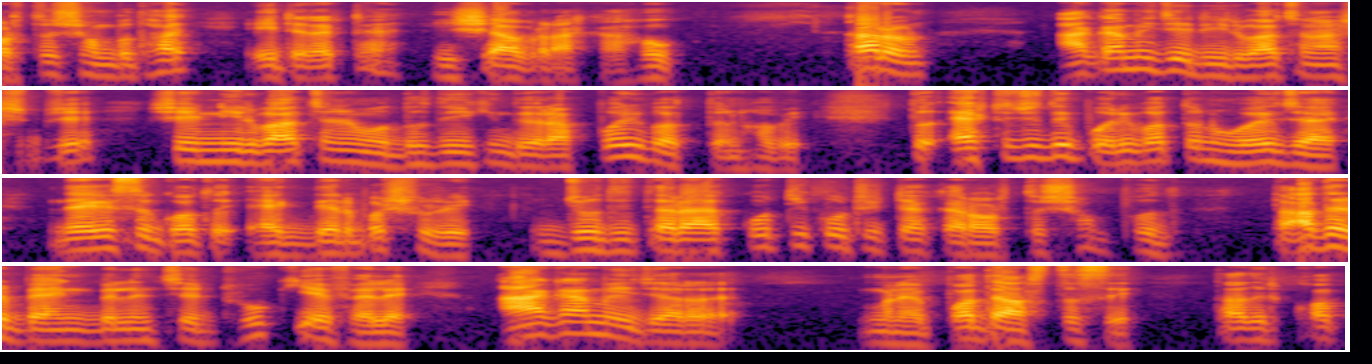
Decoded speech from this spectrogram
অর্থ সম্পদ হয়, এটার একটা হিসাব রাখা হোক। কারণ আগামী যে নির্বাচন আসবে, সেই নির্বাচনের মধ্য দিয়ে কিন্তু এরা পরিবর্তন হবে। তো একটা যদি পরিবর্তন হয়ে যায়, দেখা গেছে গত এক দেড় বছরে যদি তারা কোটি কোটি টাকার অর্থ সম্পদ তাদের ব্যাংক ব্যালেন্সে ঢুকিয়ে ফেলে, আগামী যারা মানে পদে আসতেছে, তাদের কত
